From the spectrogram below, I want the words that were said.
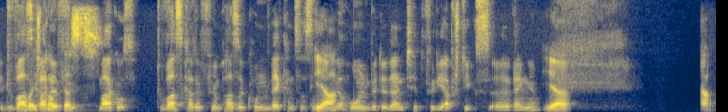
du warst gerade, Markus, du warst gerade für ein paar Sekunden weg. Kannst du das noch Ja. wiederholen, bitte? Dein Tipp für die Abstiegsränge? Ja. Ja,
